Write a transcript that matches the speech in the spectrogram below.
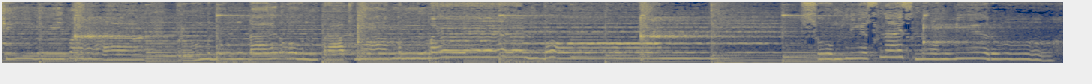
ជីវ៉ាព្រោះមនុស្សដែលអូនប្រាថ្នាមិនមែនបងសូមលាស្នេហ៍ស្នងលារហូត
